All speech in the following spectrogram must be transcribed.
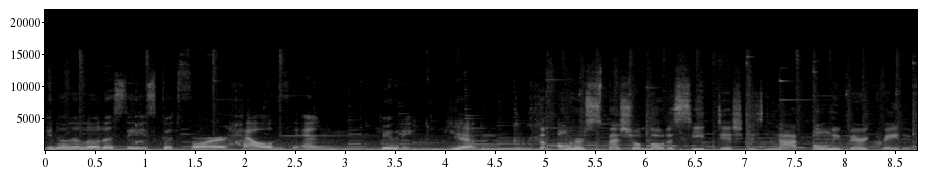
You know, the lotus seed is good for health and beauty. Yep. The owner's special lotus seed dish is not only very creative,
